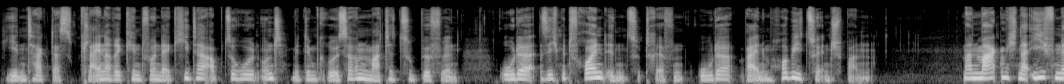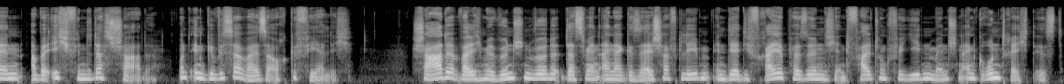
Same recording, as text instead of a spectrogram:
jeden Tag das kleinere Kind von der Kita abzuholen und mit dem größeren Mathe zu büffeln oder sich mit Freundinnen zu treffen oder bei einem Hobby zu entspannen. Man mag mich naiv nennen, aber ich finde das schade und in gewisser Weise auch gefährlich. Schade, weil ich mir wünschen würde, dass wir in einer Gesellschaft leben, in der die freie persönliche Entfaltung für jeden Menschen ein Grundrecht ist,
